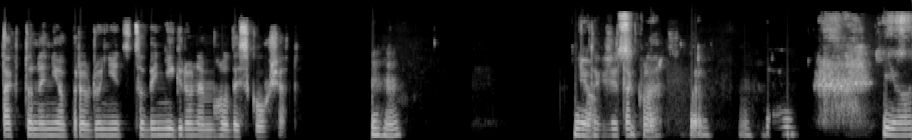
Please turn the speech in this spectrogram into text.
tak to není opravdu nic, co by nikdo nemohl vyzkoušet. Mm-hmm. Jo, Takže super, takhle. Super. Mm-hmm. Jo,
